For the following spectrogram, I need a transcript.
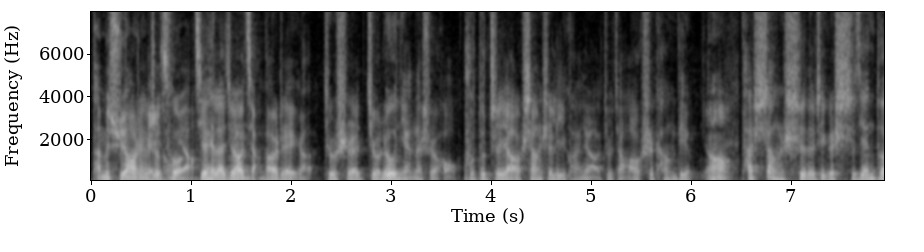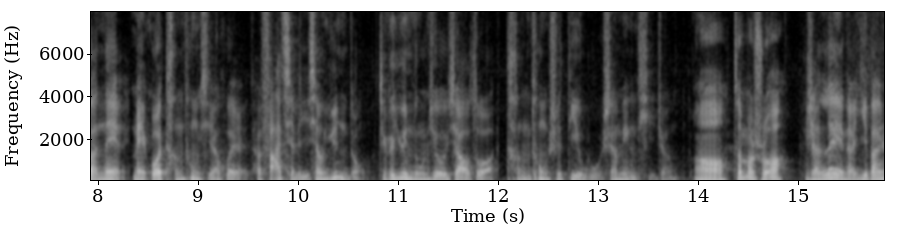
他们需要这个止痛药，。接下来就要嗯讲到这个，就是九六年的时候，普渡制药上市了一款药，就叫奥施康定。啊、它上市的这个时间段内，美国疼痛协会它发起了一项运动，这个运动就叫做“疼痛是第五生命体征”。哦，怎么说？人类呢，一般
